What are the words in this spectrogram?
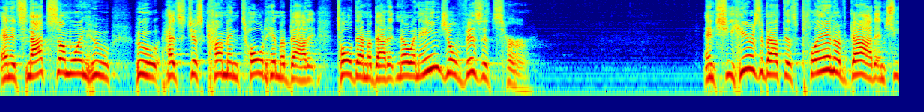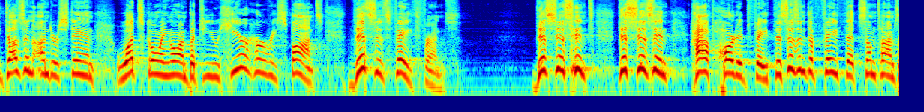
And it's not someone who, who has just come and told him about it, told them about it. No, an angel visits her. And she hears about this plan of God and she doesn't understand what's going on. But do you hear her response? This is faith, friends. This isn't, this isn't half hearted faith. This isn't the faith that sometimes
